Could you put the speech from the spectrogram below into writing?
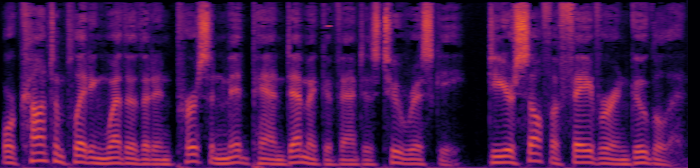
or contemplating whether that in person mid pandemic event is too risky, do yourself a favor and Google it.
